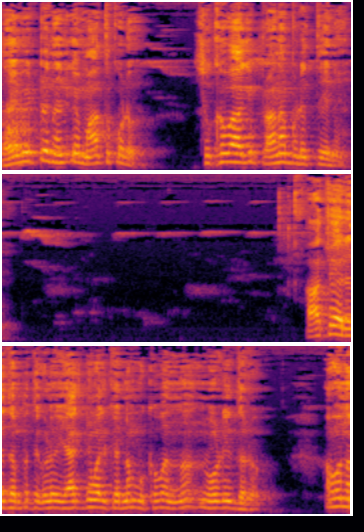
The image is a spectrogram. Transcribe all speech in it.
ದಯವಿಟ್ಟು ನನಗೆ ಮಾತು ಕೊಡು. ಸುಖವಾಗಿ ಪ್ರಾಣ ಬಿಡುತ್ತೇನೆ. ಆಚಾರ್ಯ ದಂಪತಿಗಳು ಯಾಜ್ಞವಲ್ಕ್ಯನ ಮುಖವನ್ನು ನೋಡಿದ್ದರು ಅವನು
